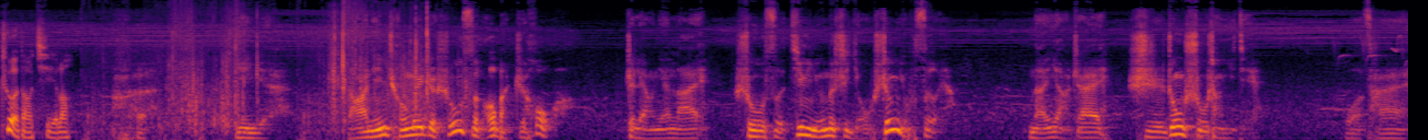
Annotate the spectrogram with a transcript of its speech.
这倒奇了。殷爷，打您成为这书肆老板之后啊，这两年来书肆经营的是有声有色呀。南亚斋始终输上一截，我猜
